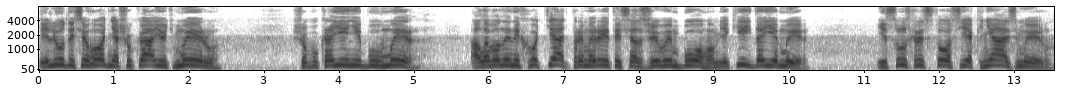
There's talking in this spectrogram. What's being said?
І люди сьогодні шукають миру, щоб в Україні був мир. Але вони не хочуть примиритися з живим Богом, який дає мир. Ісус Христос є князь миру.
